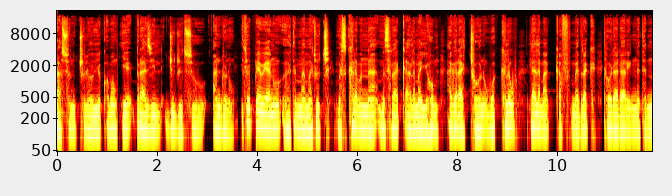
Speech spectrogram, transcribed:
ራሱን ችሎ የቆመው የብራዚል ጁጁትሱ አንዱ ነው። ኢትዮጵያውያኑ እህትማማቾች መስከረምና ምስራቅ አለማየሁም አገራቸውን ወክለው ለዓለም አቀፍ መድረክ ተወዳዳሪነትና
